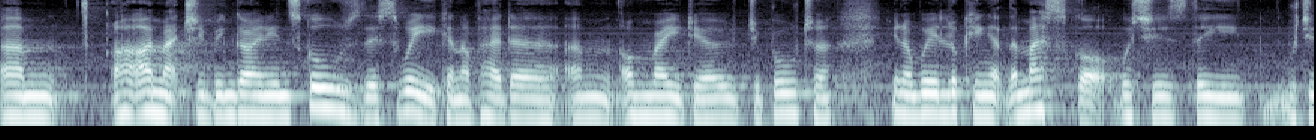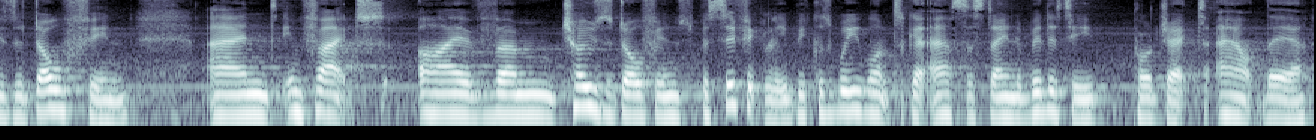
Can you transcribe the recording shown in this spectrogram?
Um, I'm actually been going in schools this week, and I've had a um, on radio Gibraltar. You know, we're looking at the mascot, which is the which is a dolphin, and in fact, I've um, chose the dolphin specifically because we want to get our sustainability project out there.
